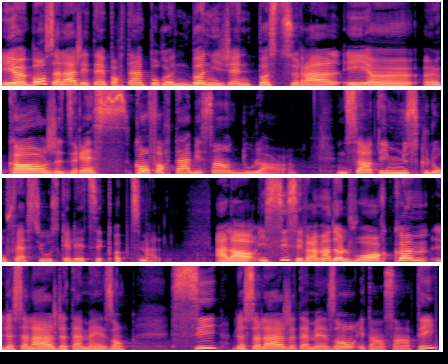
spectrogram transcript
Et un bon solage est important pour une bonne hygiène posturale et un, un corps, je dirais, confortable et sans douleur une santé musculo-fascio-squelettique optimale. Alors ici, c'est vraiment de le voir comme le solage de ta maison. Si le solage de ta maison est en santé,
